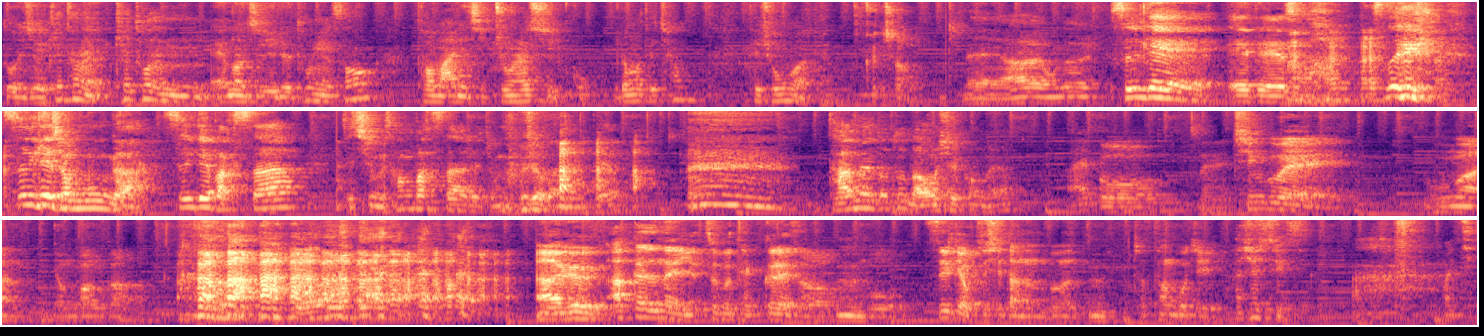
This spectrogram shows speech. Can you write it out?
또 이제 케톤, 케톤 에너지를 통해서 더 많이 집중을 할수 있고 이런 것들이 참 되게 좋은 것 같아요. 그렇죠. 네, 아, 오늘 쓸개에 대해서 쓸개, 쓸개 전문가, 쓸개 박사, 제 친구 성 박사를 좀 모셔봤는데요. 다음에도 또 나오실 건가요? 아이고 네, 친구의 무모한 영광과 아 그 아까 전에 유튜브 댓글에서 음. 뭐 쓸게 없으시다는 분 음. 저탄고지 하실 수 있어요. 아, 파이팅.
